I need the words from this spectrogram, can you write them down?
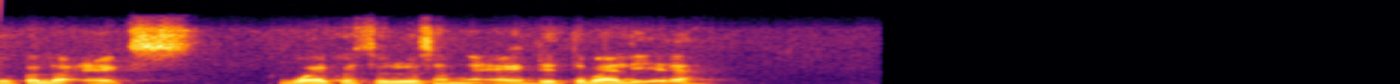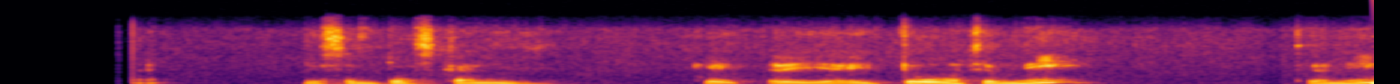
So kalau x, y kuasa 2 sama dengan x, dia terbalik lah disentuh sekali. Okey, jadi iaitu macam ni. Macam ni.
